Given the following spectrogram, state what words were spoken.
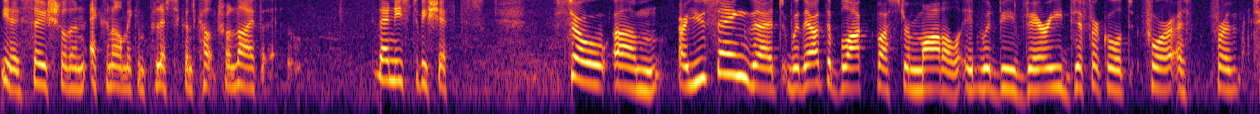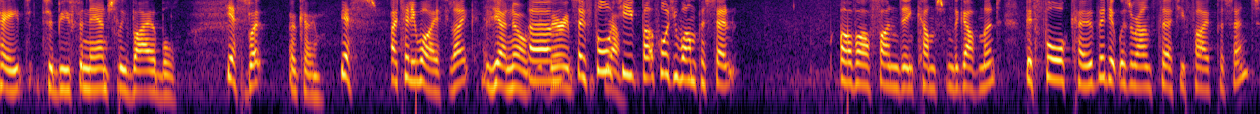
you know, social and economic and political and cultural life. There needs to be shifts. So, um, are you saying that without the blockbuster model, it would be very difficult for a, for Tate to be financially viable? Yes. But okay. Yes, I tell you why, if you like. Yeah, no, um, very. So, forty, yeah. about forty-one percent of our funding comes from the government. Before COVID, it was around 35%.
